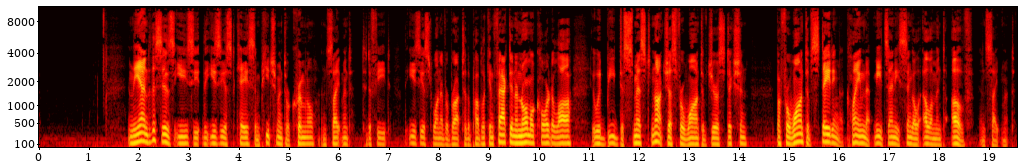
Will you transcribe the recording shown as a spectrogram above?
In the end, this is easy, the easiest case, impeachment or criminal incitement, to defeat the easiest one ever brought to the public. In fact, in a normal court of law, it would be dismissed not just for want of jurisdiction, but for want of stating a claim that meets any single element of incitement.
